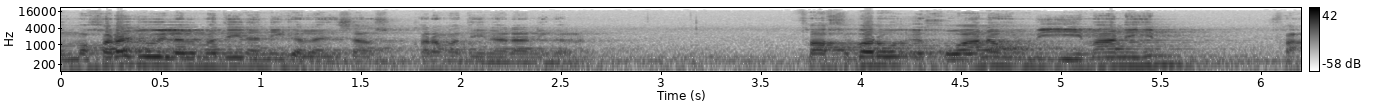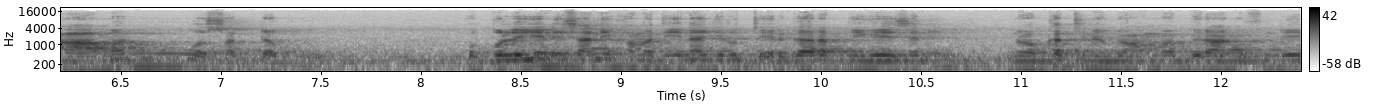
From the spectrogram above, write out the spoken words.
ثم خرجوا إلى المدينة نقل إنسان كرم مدينة لا نقل فأخبروا إخوانهم بإيمانهم فآمنوا وصدقوا. Obboleeyyan isaanii ka madiinaa jirutti ergaa rabbii geessanii nu akkatti nabi muhammad biraa dhufne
